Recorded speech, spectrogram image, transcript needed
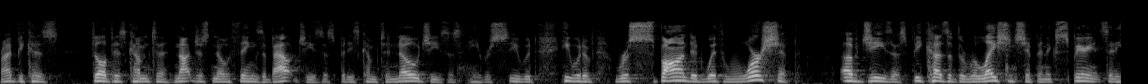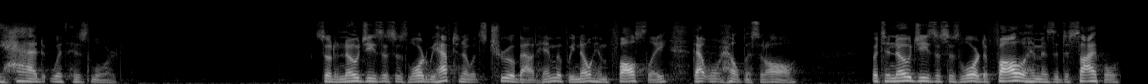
Right? Because Philip has come to not just know things about Jesus, but he's come to know Jesus. And he, he, would, he would have responded with worship of Jesus because of the relationship and experience that he had with his Lord. So, to know Jesus as Lord, we have to know what's true about him. If we know him falsely, that won't help us at all. But to know Jesus as Lord, to follow him as a disciple,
